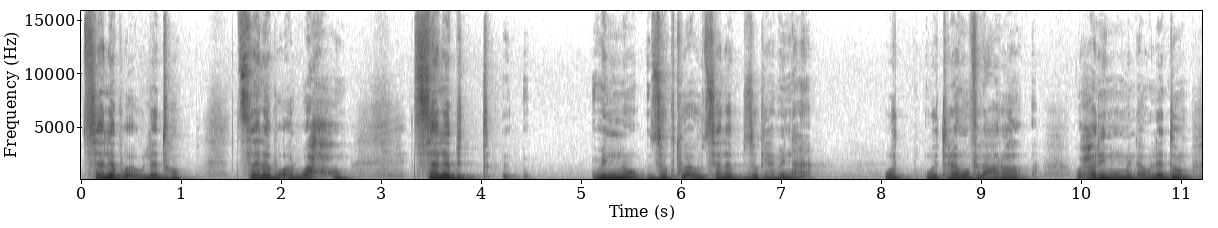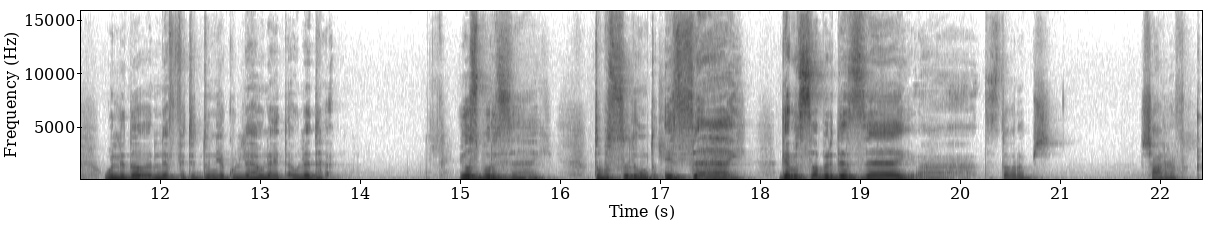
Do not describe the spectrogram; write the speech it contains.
اتسلبوا أولادهم اتسلبوا أرواحهم اتسلبت منه زوجته أو اتسلب زوجها منها وات- واترموا في العراء وحرموا من أولادهم واللي لفت الدنيا كلها ولقت أولادها. يصبر إزاي؟ تبص لهم إزاي؟ جاب الصبر ده إزاي؟ ما تستغربش. مش عرفك.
